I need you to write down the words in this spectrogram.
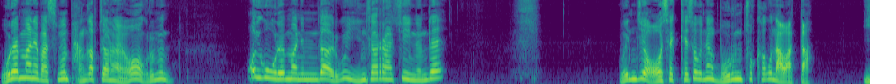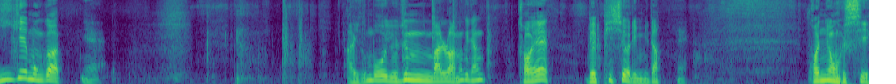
오랜만에 봤으면 반갑잖아요. 그러면 어이구 오랜만입니다. 그리고 인사를 할 수 있는데 왠지 어색해서 그냥 모른 척하고 나왔다. 이게 뭔가 예. 아 이건 뭐 요즘 말로 하면 그냥 저의 뇌피셜입니다. 예. 권영호 씨,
